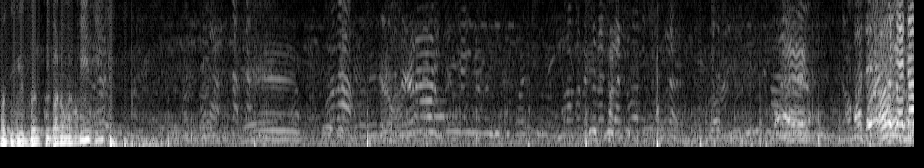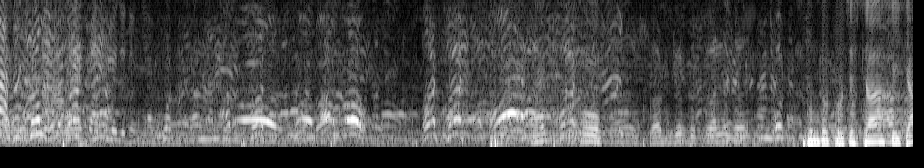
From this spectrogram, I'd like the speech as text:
ওদিকে গোলকিপার অঙ্কিত ও সুন্দর প্রচেষ্টা এইটা।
